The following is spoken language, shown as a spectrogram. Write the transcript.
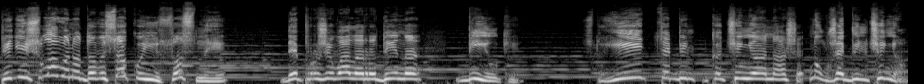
Підійшло воно до високої сосни, де проживала родина білки. Стоїть це біль... каченя наше, ну вже більченя.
